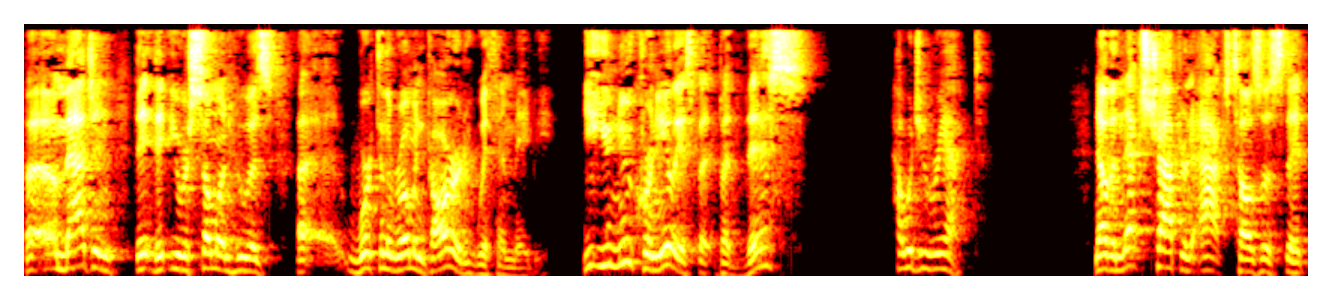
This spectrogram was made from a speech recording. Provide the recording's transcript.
Uh, imagine that, that, you were someone who has uh, worked in the Roman guard with him, maybe. You, you knew Cornelius, but but this, how would you react? Now, the next chapter in Acts tells us that,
